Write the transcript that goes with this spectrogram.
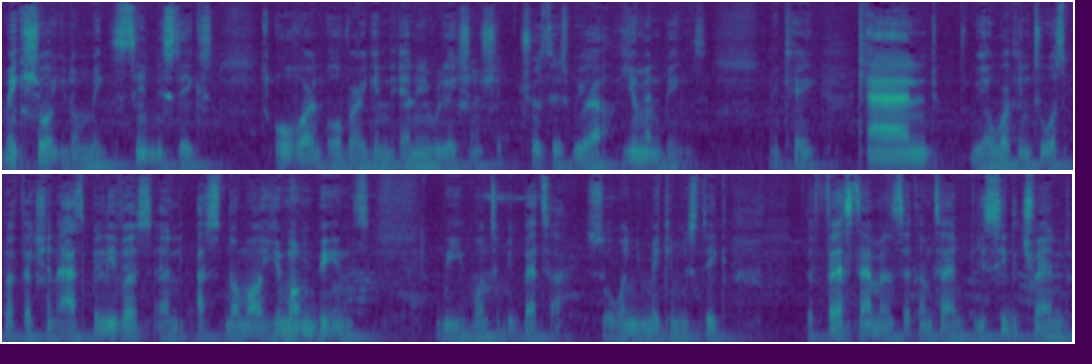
make sure you don't make the same mistakes over and over again in any relationship. Truth is, we are human beings, okay, and we are working towards perfection as believers and as normal human beings. We want to be better. So when you make a mistake, the first time and the second time, you see the trend,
